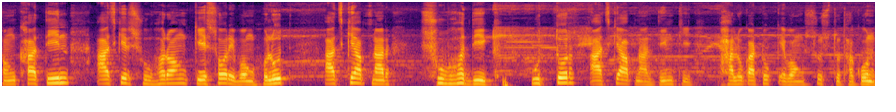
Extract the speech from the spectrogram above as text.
সংখ্যা তিন। আজকের শুভ রং কেশর এবং হলুদ। আজকে আপনার শুভ দিক উত্তর, আজকে আপনার দিনটি ভালো কাটুক এবং সুস্থ থাকুন।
